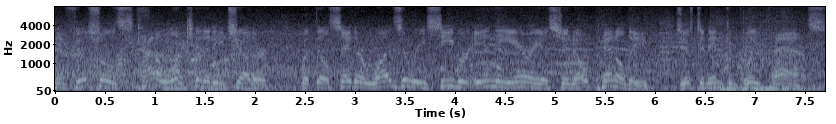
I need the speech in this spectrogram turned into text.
The officials kind of looking at each other, but they'll say there was a receiver in the area, so no penalty, just an incomplete pass.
